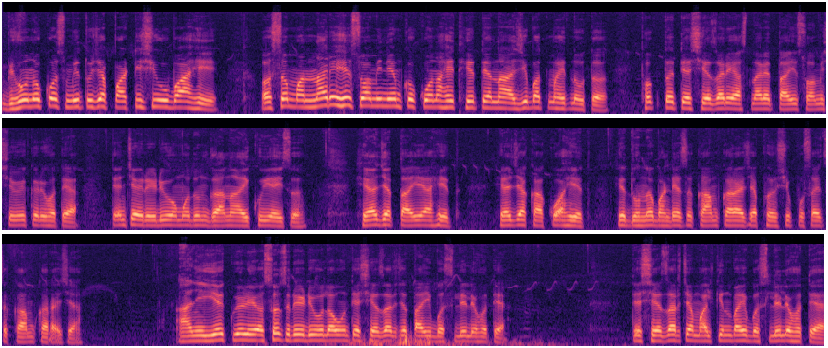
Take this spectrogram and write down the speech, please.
भिवू नकोस मी तुझ्या पाठीशी उभा आहे. असं म्हणणारे हे स्वामी नेमकं कोण आहेत हे त्यांना अजिबात माहीत नव्हतं. फक्त त्या शेजारी असणाऱ्या ताई स्वामी सेवेकरी होत्या. त्यांच्या रेडिओमधून गाणं ऐकू यायचं. ह्या ज्या ताई आहेत ह्या ज्या काकू आहेत हे धुणं भांड्याचं काम करायच्या फरशी पुसायचं काम करायच्या. आणि एक वेळी असंच रेडिओ लावून त्या शेजारच्या ताई बसलेल्या होत्या. ते शेजारच्या मालकीनबाई बसलेल्या होत्या.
